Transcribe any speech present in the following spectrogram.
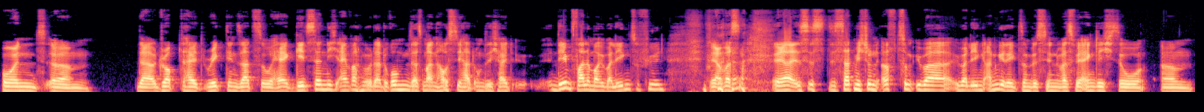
Und ähm, da droppt halt Rick den Satz so, hä, geht's denn nicht einfach nur darum, dass man ein Haustier hat, um sich halt in dem Falle mal überlegen zu fühlen? Ja, was, ja, es ist, das hat mich schon oft zum Über, Überlegen angeregt, so ein bisschen, was wir eigentlich so, ähm,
